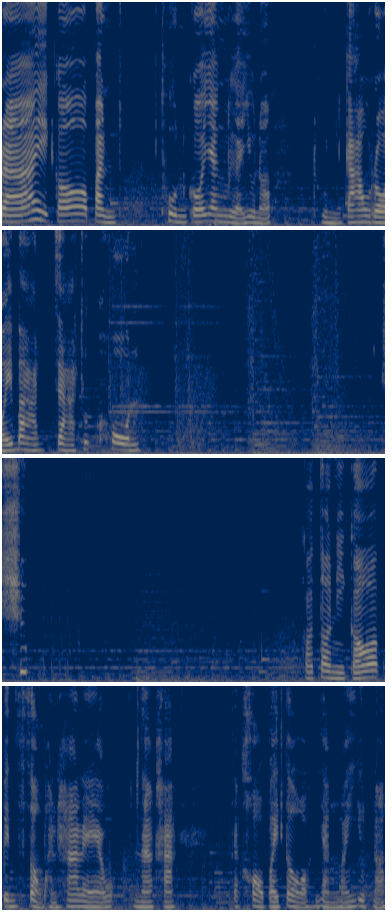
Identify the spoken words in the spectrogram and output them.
ไร ก็ปั่นทุนก็ยังเหลืออยู่เนาะ ทุน 900 บาทจ้าทุกคนชึบก็ตอนนี้ก็เป็น 2,500 แล้วนะคะ แต่ขอไปต่ออยังไม่หยุดเนาะ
